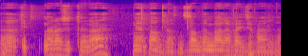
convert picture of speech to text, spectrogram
E, I na razie tyle. Nie, dobra, za Dembele wejdzie Werde.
